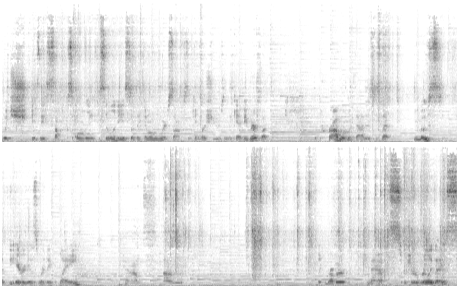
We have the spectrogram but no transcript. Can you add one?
which is a socks only facility, so they can only wear socks, they can't wear shoes, and they can't be barefoot. The problem with that is, is that most of the areas where they play have um, like rubber mats, which are really nice,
